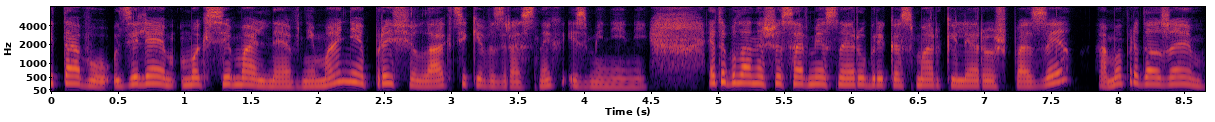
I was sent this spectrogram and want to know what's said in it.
Итого, уделяем максимальное внимание профилактике возрастных изменений. Это была наша совместная рубрика с маркой Ля Рош-Пазе, а мы продолжаем.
